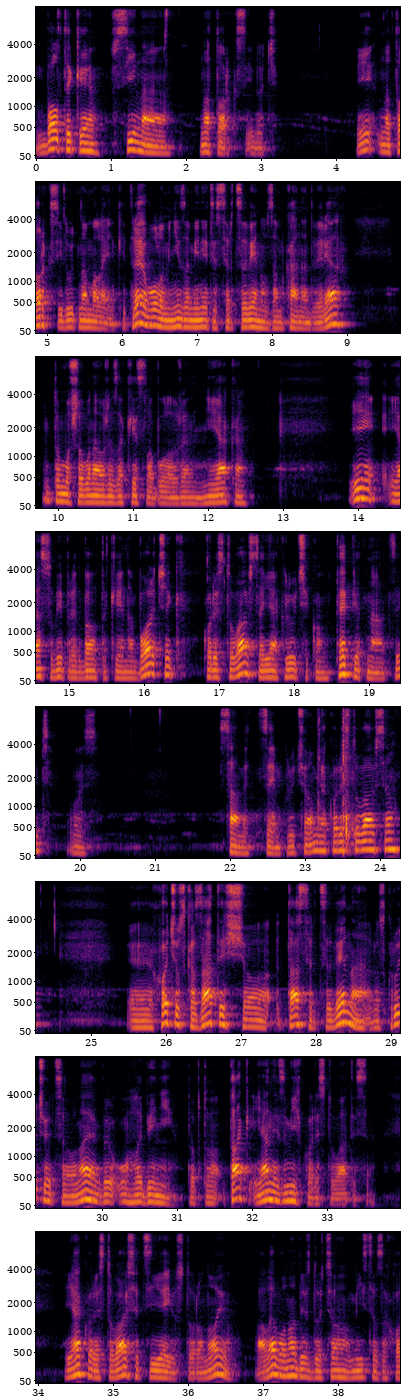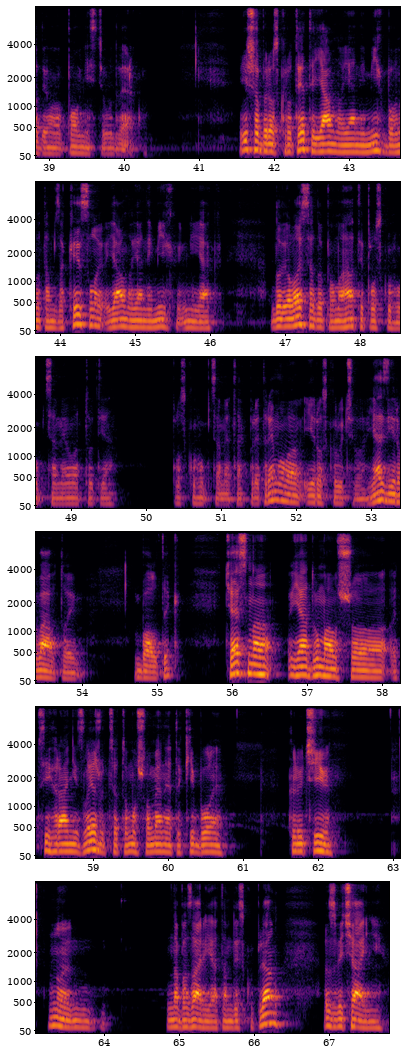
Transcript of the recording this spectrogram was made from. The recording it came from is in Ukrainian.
болтики, всі на, на торкс йдуть. І на торкс йдуть на маленький. Треба було мені замінити серцевину замка на дверях, тому що вона вже закисла була вже ніяка. І я собі придбав такий наборчик. Користувався я ключиком Т15. Ось. Саме цим ключом я користувався. Е, Хочу сказати, що та серцевина розкручується вона якби у глибині. Тобто так я не зміг користуватися. Я користувався цією стороною, але воно десь до цього місця заходило повністю у дверку. І щоб розкрутити, явно я не міг, бо воно там закисло, явно я не міг ніяк. Довелося допомагати плоскогубцями. От тут я плоскогубцями так притримував і розкручував. Я зірвав той болтик. Чесно, я думав, що ці грані злижуться, тому що в мене такі були ключі. Ну, на базарі я там десь купляв. Звичайні,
